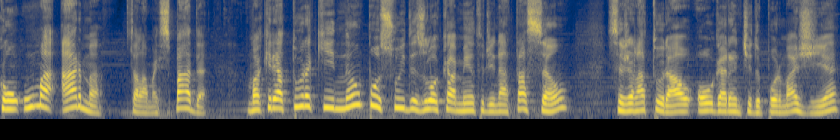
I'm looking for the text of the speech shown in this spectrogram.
com uma arma, sei lá, uma espada, uma criatura que não possui deslocamento de natação, seja natural ou garantido por magia,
